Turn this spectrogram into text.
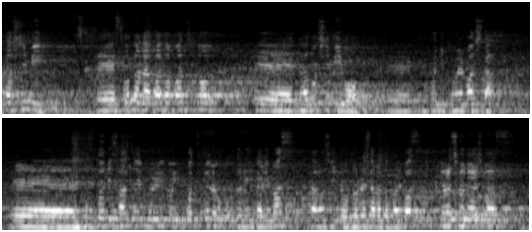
かしみ、えー、そんな中野町の、え楽しみを、えここに込めました、え本当に3年ぶりの一発目の踊りになります。楽しんで踊れたらと思います。よろしくお願いします。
